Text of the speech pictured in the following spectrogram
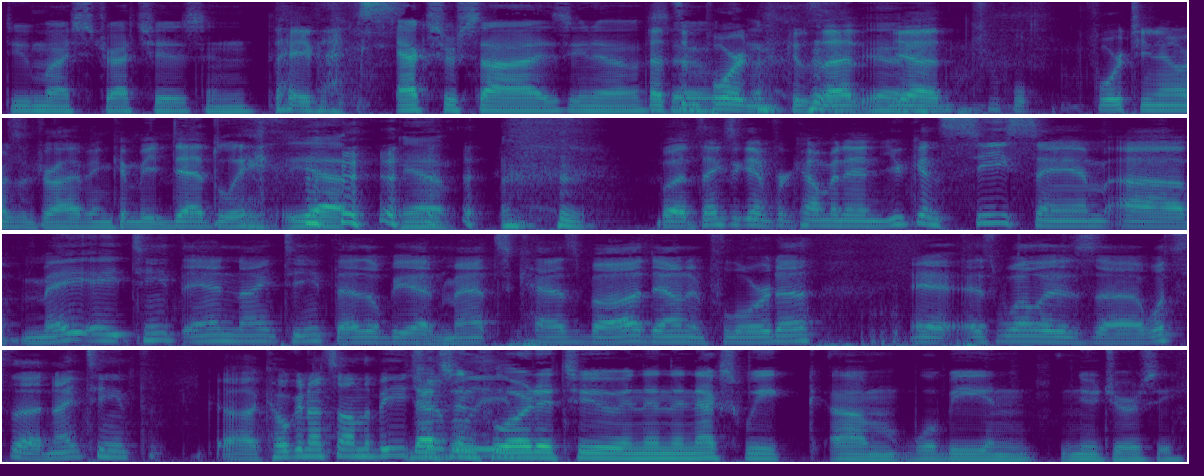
do my stretches and hey, that's exercise. You know, that's so- important because that Yeah. yeah. 14 hours of driving can be deadly. Yeah, yeah. But thanks again for coming in. You can see Sam uh, May 18th and 19th. That'll be at Matt's Casbah down in Florida, as well as uh, what's the 19th? Uh, Coconuts on the Beach. That's in Florida too, and then the next week um, we'll be in New Jersey.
